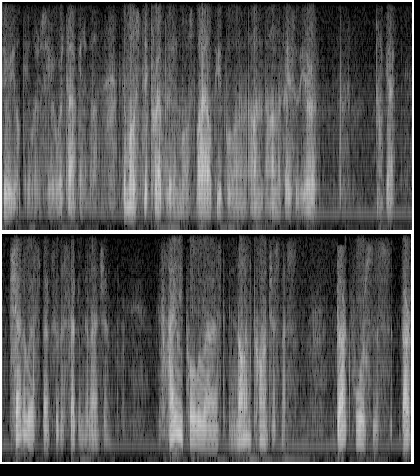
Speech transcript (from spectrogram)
serial killers here. We're talking about the most decrepit and most vile people on, on, on the face of the earth. Okay. Shadow aspects of the second dimension is highly polarized non-consciousness. Dark forces, dark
